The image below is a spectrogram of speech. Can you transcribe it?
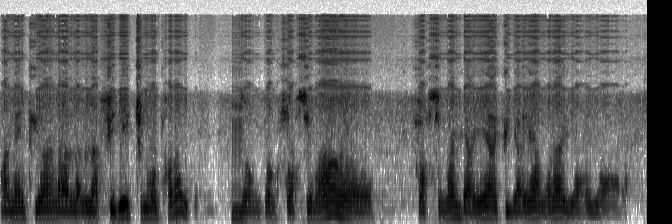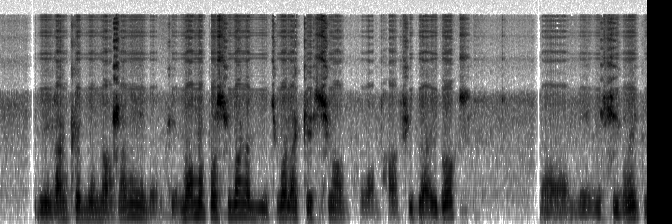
en incluant la, la, Fédé, tout le monde travaille. Hmm. Donc, donc forcément, forcément derrière, et puis derrière, voilà, il y a, les grands clubs ne meurent jamais. Donc, moi, on me pose souvent la, tu vois, la question entre, entre un et un box. mais, c'est vrai que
